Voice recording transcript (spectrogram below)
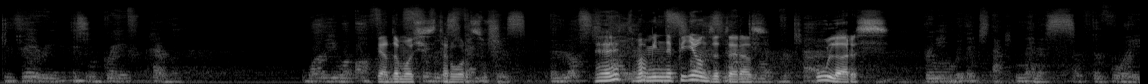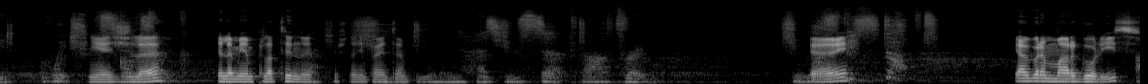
Kitheri is in grave peril. On Star Warsów. E, mam inne pieniądze teraz. Ulars. Nieźle. Tyle miałem platyny, już no nie pamiętam. Okej. stopped. Ja wybrałem Margulis.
